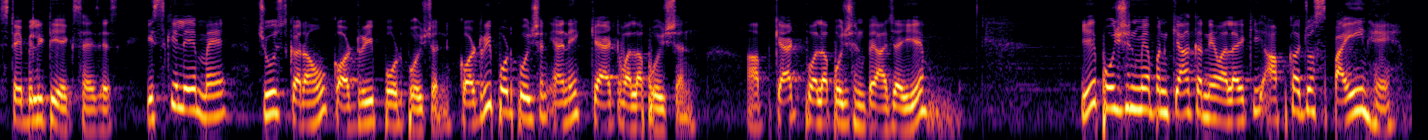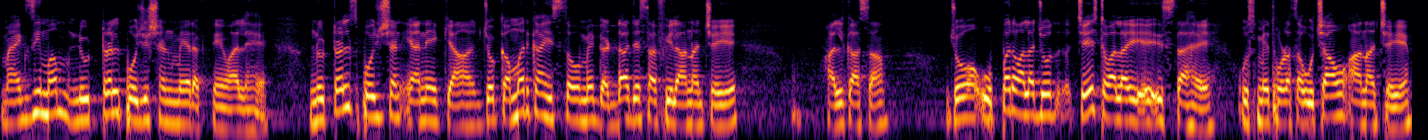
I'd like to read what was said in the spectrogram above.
स्टेबिलिटी एक्सरसाइजेस इसके लिए मैं चूज़ कर रहा हूँ कॉड्री पोर्ट पोजिशन कॉड्री पोर्ट पोजिशन यानी कैट वाला पोजिशन आप कैट वाला पोजिशन पे आ जाइए। ये पोजीशन में अपन क्या करने वाला है कि आपका जो स्पाइन है मैक्सिमम न्यूट्रल पोजीशन में रखने वाले हैं। न्यूट्रल पोजीशन यानी क्या? जो कमर का हिस्सा में गड्ढा जैसा फील आना चाहिए, हल्का सा। जो ऊपर वाला जो चेस्ट वाला हिस्सा है, उसमें थोड़ा सा ऊंचाव आना चाहिए।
